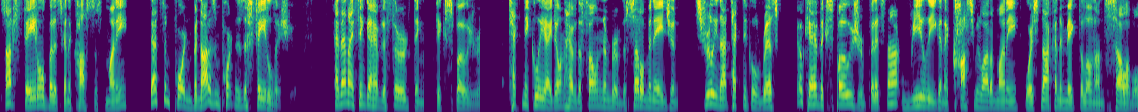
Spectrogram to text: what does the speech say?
It's not fatal, but it's going to cost us money. That's important, but not as important as a fatal issue. And then I think I have the third thing exposure. Technically, I don't have the phone number of the settlement agent. It's really not technical risk. Okay, I have exposure, but it's not really going to cost me a lot of money or it's not going to make the loan unsellable.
